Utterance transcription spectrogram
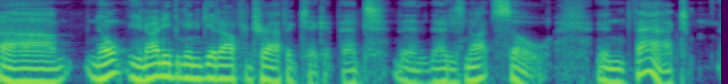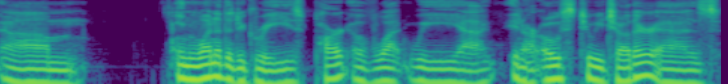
Um, no, you're not even going to get off a traffic ticket. That, that that is not so. In fact. Um, in one of the degrees, part of what we, uh, in our oaths to each other, as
